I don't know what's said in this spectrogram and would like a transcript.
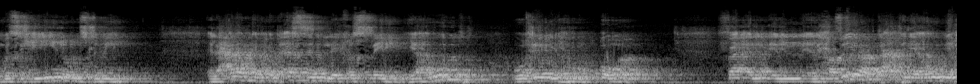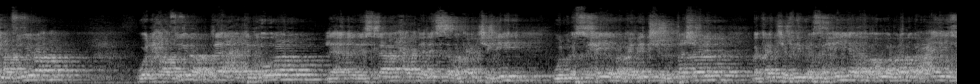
ومسيحيين ومسلمين. العالم كان متقسم لقسمين يهود وغير يهود أمم. فالحظيره بتاعت اليهود دي حظيرة والحظيرة بتاعت الأمم لأن الإسلام حتى لسه ما كانش جه والمسيحية ما كانتش انتشرت ما كانش فيه مسيحية فهو الرب عايز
